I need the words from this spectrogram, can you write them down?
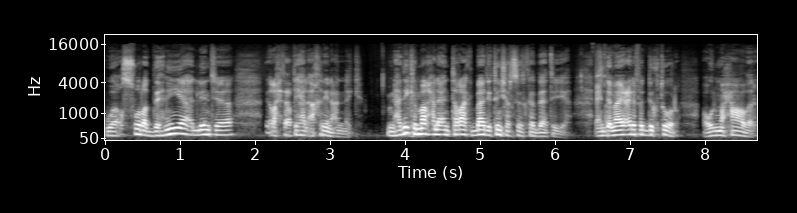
والصورة الذهنية اللي أنت راح تعطيها الآخرين عنك. من هذيك المرحلة أنت راك بادي تنشر سيرتك الذاتية. عندما يعرف الدكتور أو المحاضر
